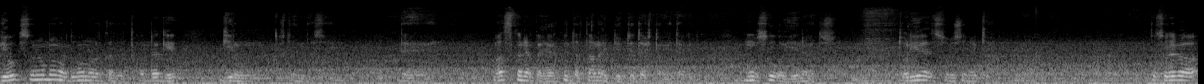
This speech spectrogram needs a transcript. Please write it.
病気そのものがどうなるかだってこんだけ議論してるんだし。でマスクなんか役に立たないって言ってた人がいたけどもうそうは言えないでしょ。とりあえずそうしなきゃ。でそれは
